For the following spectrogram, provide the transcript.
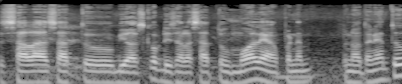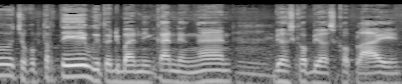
salah satu bioskop di salah satu mall yang pen- penontonnya tuh cukup tertib gitu dibandingkan dengan bioskop-bioskop lain.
